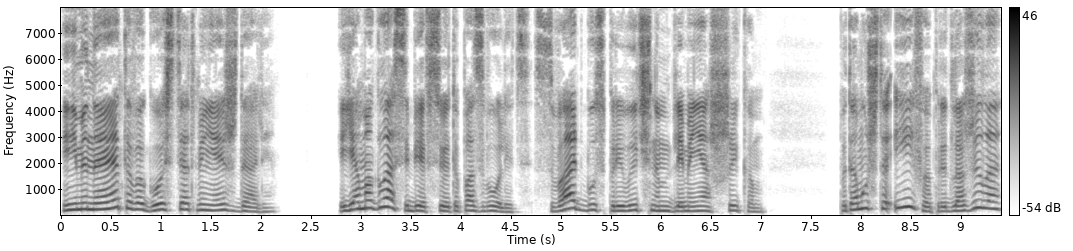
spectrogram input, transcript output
именно этого гости от меня и ждали. И я могла себе все это позволить, свадьбу с привычным для меня шиком, потому что Ифа предложила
